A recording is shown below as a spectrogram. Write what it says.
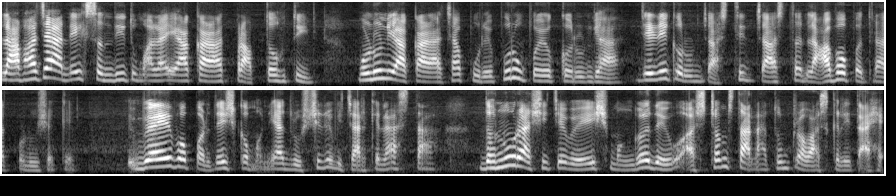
लाभाच्या अनेक संधी तुम्हाला या काळात प्राप्त होतील. म्हणून या काळाचा पुरेपूर उपयोग करून घ्या जेणेकरून जास्तीत जास्त लाभ पत्रात पडू शकेल. व्यय व परदेश गमन या दृष्टीने विचार केला असता धनु राशीचे वेश मंगळदेव अष्टम स्थानातून प्रवास करीत आहे.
